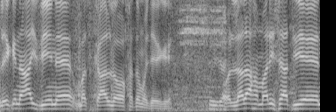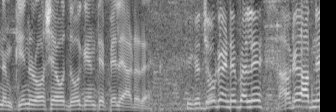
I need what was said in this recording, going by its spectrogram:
लेकिन आज दिन है बस कल तो ख़त्म हो जाएगी। और लाला हमारे साथ ये नमकीन रोश है वो दो घंटे पहले आर्डर है। ठीक है दो घंटे पहले अगर आपने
